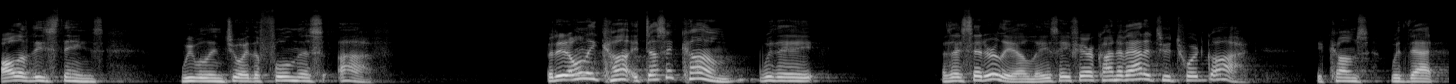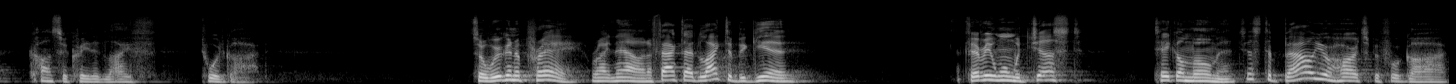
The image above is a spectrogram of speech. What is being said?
all of these things we will enjoy the fullness of. But it only come, it doesn't come with a, as I said earlier, a laissez-faire kind of attitude toward God. It comes with that consecrated life toward God. So we're going to pray right now. And in fact, I'd like to begin, if everyone would just take a moment, just to bow your hearts before God.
